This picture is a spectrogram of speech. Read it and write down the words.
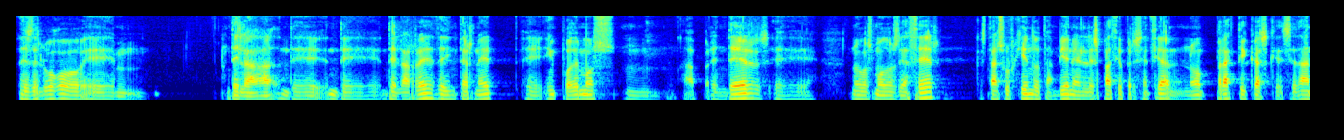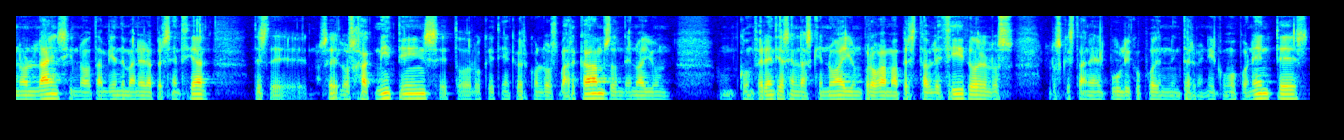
Desde luego, em, de, la, de, de, la red de Internet eh, podemos mm, aprender eh, nuevos modos de hacer, que están surgiendo también en el espacio presencial, no prácticas que se dan online, sino también de manera presencial, desde no sé, los hack meetings, eh, todo lo que tiene que ver con los barcamps, donde no hay un, conferencias en las que no hay un programa preestablecido, los, los, que están en el público pueden intervenir como ponentes,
